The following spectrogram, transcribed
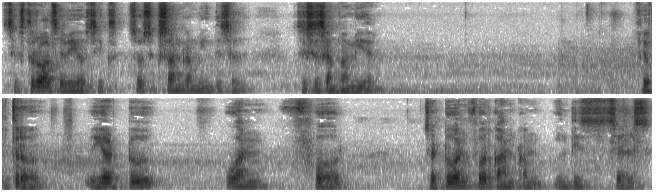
6th row also we have 6. So 6 on coming in this cell. 6 is confirmed here. 5th row we have 2, 1, 4. So 2 and 4 can't come in these cells.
